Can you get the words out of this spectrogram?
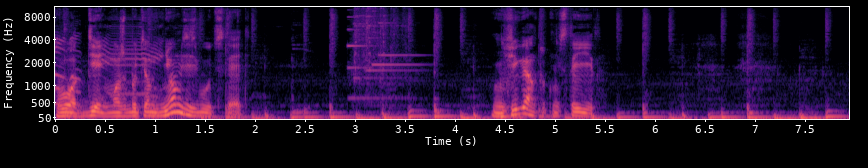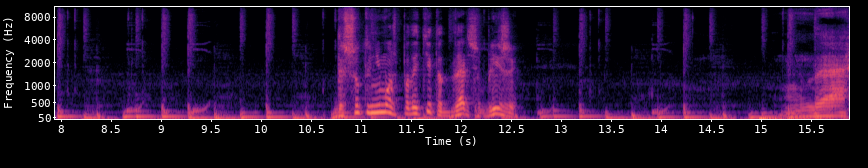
Вот, день. Может быть, он днем здесь будет стоять? Нифига он тут не стоит. Да что ты не можешь подойти-то дальше, ближе? Да.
